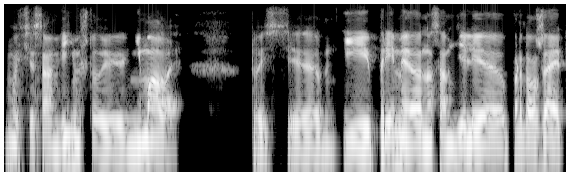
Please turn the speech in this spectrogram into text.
мы все сами видим, что немалая. То есть, э, и премия, на самом деле, продолжает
